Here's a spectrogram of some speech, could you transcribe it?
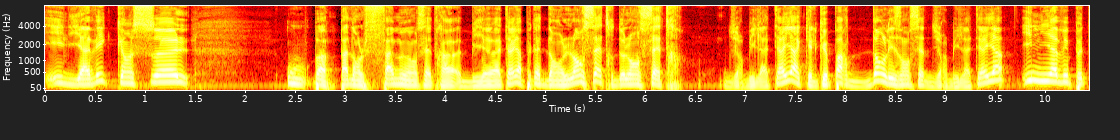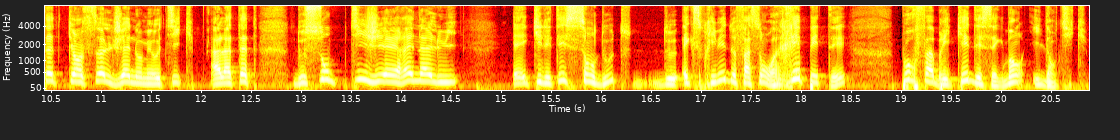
il n'y avait qu'un seul, ou pas, pas dans le fameux ancêtre Urbilateria, peut-être dans l'ancêtre de l'ancêtre d'Urbilateria, quelque part dans les ancêtres d'Urbilateria, il n'y avait peut-être qu'un seul gène homéotique à la tête de son petit GRN à lui, et qu'il était sans doute exprimé de façon répétée pour fabriquer des segments identiques.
